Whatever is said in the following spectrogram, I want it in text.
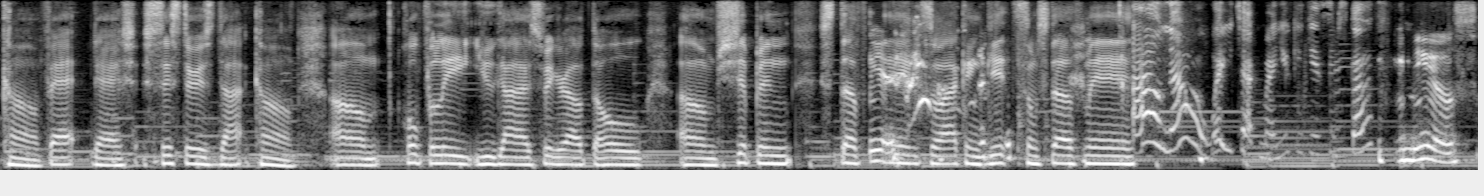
com fat dash sisters.com um hopefully you guys figure out the whole um shipping stuff yeah. thing so i can get some stuff man oh no what are you talking about? You can get some stuff? Meals.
